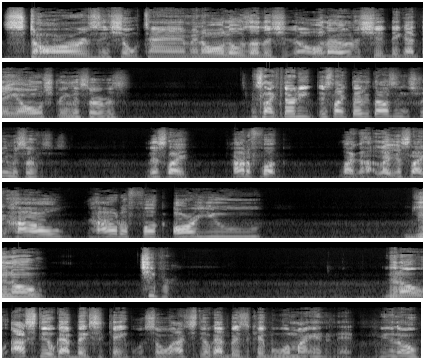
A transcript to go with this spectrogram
Starz and Showtime and all those other shit. All that other shit. They got their own streaming service. It's like 30, it's like 30,000 streaming services. And it's like, how the fuck? Like, like, it's like, how, how the fuck are you, you know, cheaper? You know, I still got basic cable. So I still got basic cable with my internet, you know,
